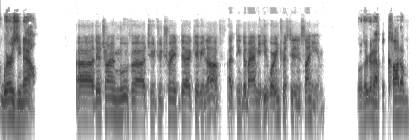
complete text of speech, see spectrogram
Where is he now? Uh, they're trying to move uh, to to trade uh, Kevin Love. I think the Miami Heat were interested in signing him. Well, they're going to have to cut him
